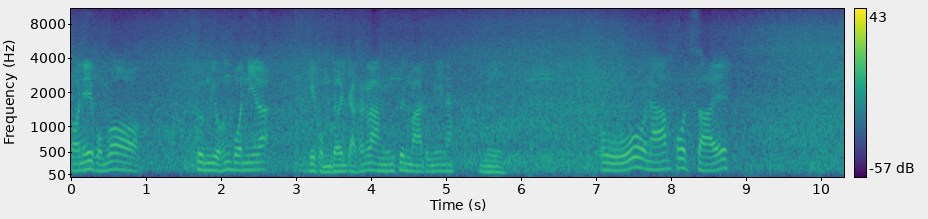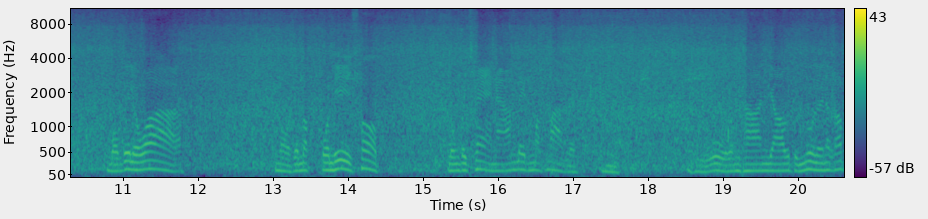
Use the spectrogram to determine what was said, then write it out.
ตอนนี้ผมก็คืมอยู่ข้างบนนี้ละที่ผมเดินจากข้างล่างนี้ขึ้นมาตรงนี้นะนี่โอ้โหน้ำโคตรใส บอกได้เลยว่า เหมาะสำหรับคนที่ชอบลงไปแช่น้ำเล่นมาก ๆ เลยโอ้โหลำธารยาวไปถึงนู่นเลยนะครับ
